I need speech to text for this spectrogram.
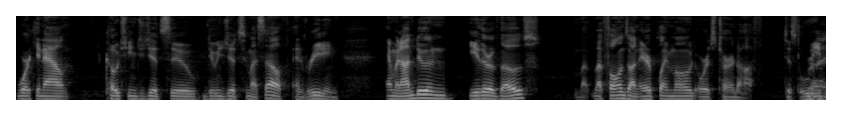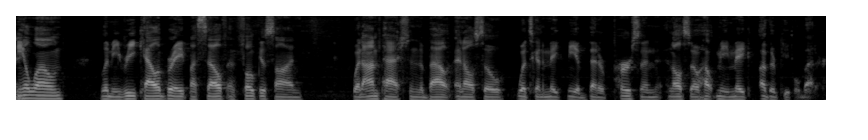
working out, coaching jiu-jitsu, doing jiu-jitsu myself and reading. And when I'm doing either of those, my, my phone's on airplane mode or it's turned off. Just leave me alone. Let me recalibrate myself and focus on what I'm passionate about and also what's going to make me a better person and also help me make other people better.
